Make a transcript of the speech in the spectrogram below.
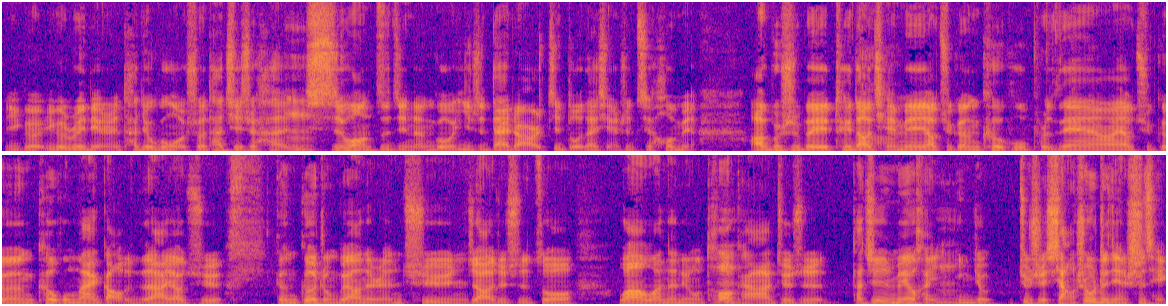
一个一个瑞典人，他就跟我说，他其实很希望自己能够一直戴着耳机躲在显示器后面，而不是被推到前面要去跟客户 present 啊，要去跟客户卖稿子啊，要去跟各种各样的人去，你知道，就是做 one on one 的那种 talk 啊，就是他其实没有很引就就是享受这件事情。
